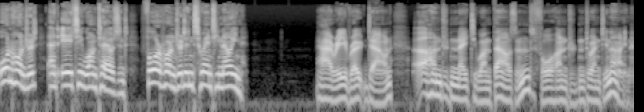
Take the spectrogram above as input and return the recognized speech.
181,429. Harry wrote down 181,429.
